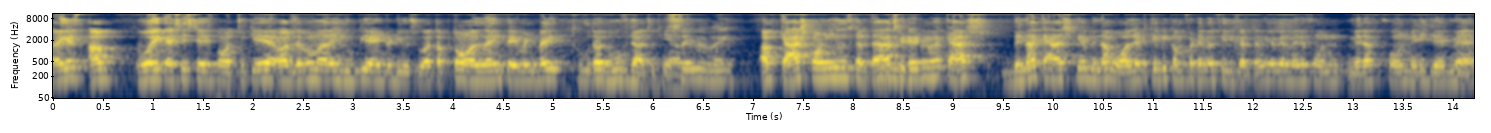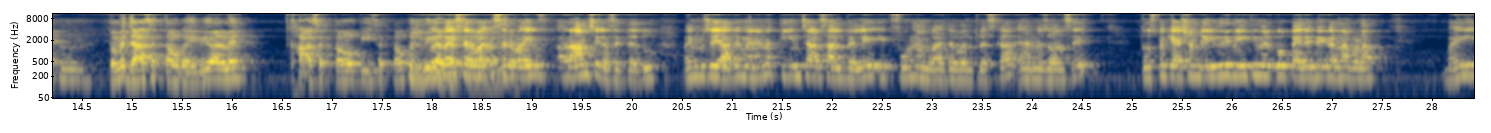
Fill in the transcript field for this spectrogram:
तो आई गेस अब वो एक ऐसी स्टेज पहुँच चुकी है और जब हमारा यूपीआई इंट्रोड्यूस हुआ तब तो ऑनलाइन पेमेंट भाई थ्रू द रूफ जा चुकी है। सही में भाई। अब कैश कौन यूज़ करता है? आज की डेट में मैं कैश बिना कैश के बिना वॉलेट के भी कंफर्टेबल फील करता हूँ कि अगर मेरे फ़ोन मेरा फ़ोन मेरी जेब में है तो मैं जा सकता हूँ कहीं भी और मैं खा सकता हूँ पी सकता हूँ कुछ भी कर भाई सकता हूँ। सर्वाइव आराम से। कर सकता है तू। भाई मुझे याद है मैंने ना तीन चार साल पहले एक फ़ोन मंगवाया था वन प्लस का अमेजोन से। तो उसमें कैश ऑन डिलीवरी नहीं थी मेरे को पहले पे करना पड़ा। भाई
